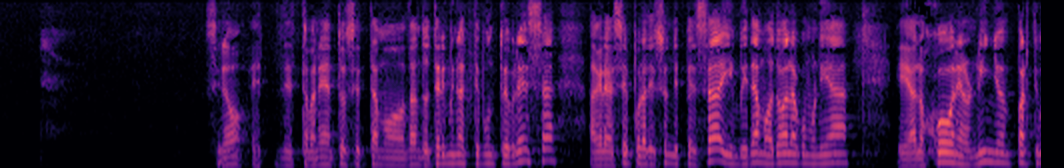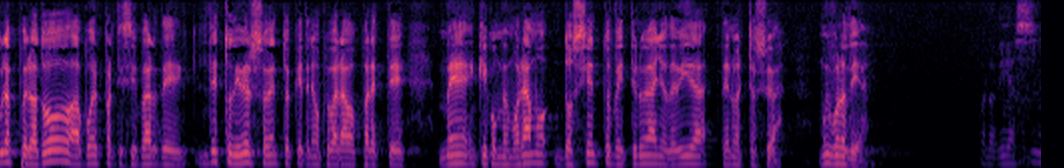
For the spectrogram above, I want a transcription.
Si no, de esta manera entonces estamos dando término a este punto de prensa. Agradecer por la atención dispensada e invitamos a toda la comunidad eh, a los jóvenes, a los niños en particular, pero a todos a poder participar de, estos diversos eventos que tenemos preparados para este mes en que conmemoramos 229 años de vida de nuestra ciudad. Muy buenos días. Buenos días.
